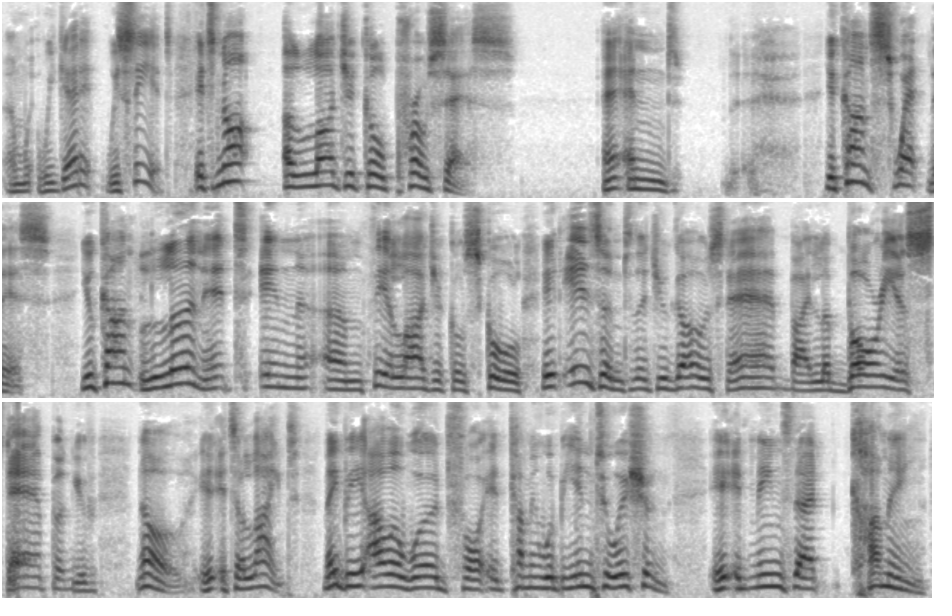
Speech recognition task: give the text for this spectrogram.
And we get it, we see it. It's not a logical process. And, you can't sweat this. You can't learn it in um, theological school. It isn't that you go step by laborious step and you. No, it, it's a light. Maybe our word for it coming would be intuition. It, it means that coming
